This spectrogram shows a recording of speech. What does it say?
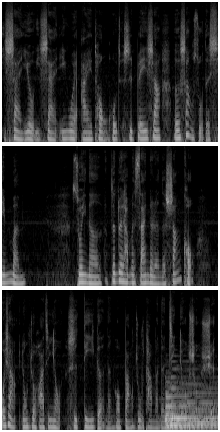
一扇又一扇因为哀痛或者是悲伤而上锁的心门，所以呢，针对他们三个人的伤口，我想永久花精油是第一个能够帮助他们的精油首选。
